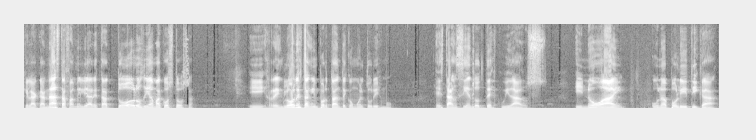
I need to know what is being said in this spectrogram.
que la canasta familiar está todos los días más costosa y renglones tan importantes como el turismo están siendo descuidados y no hay una política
